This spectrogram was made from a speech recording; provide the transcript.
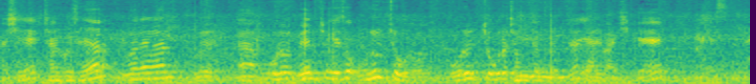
다시 잘 보세요. 이번에는 그, 아, 오른, 왼쪽에서 오른쪽으로 오른쪽으로 점점 점점 얇아지게 하겠습니다.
